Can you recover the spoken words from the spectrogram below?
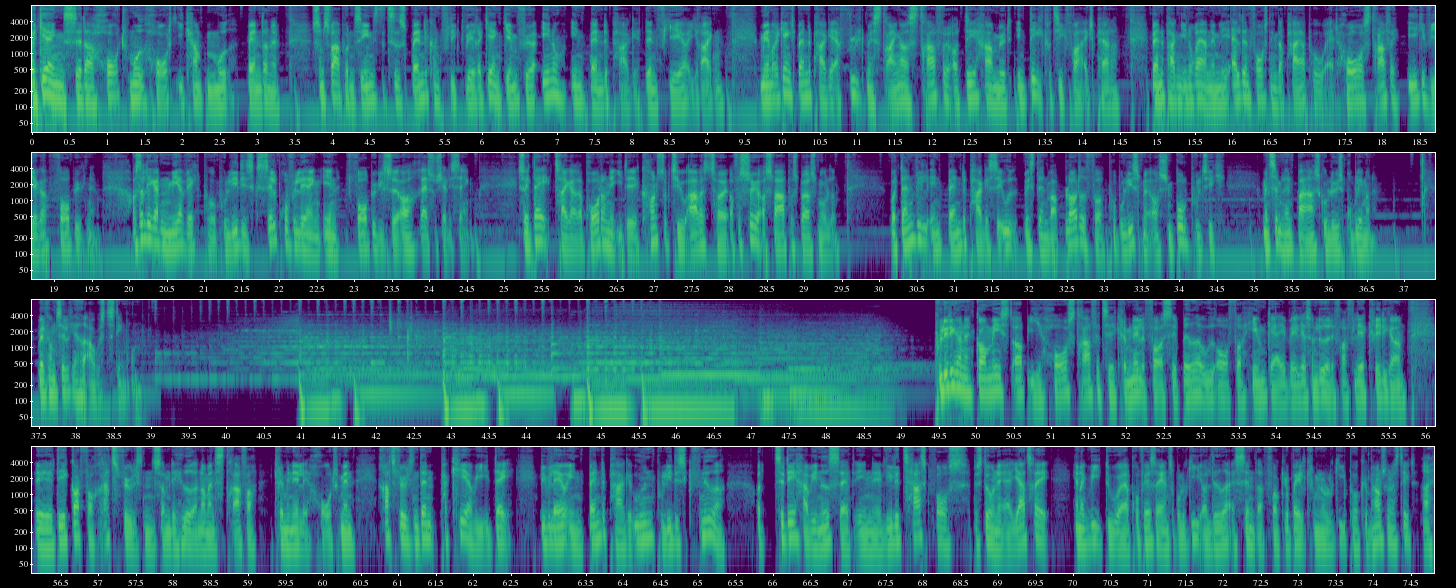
Regeringen sætter hårdt mod hårdt i kampen mod banderne. Som svar på den seneste tids bandekonflikt vil regeringen gennemføre endnu en bandepakke, den fjerde i rækken. Men regeringsbandepakke er fyldt med strengere straffe, og det har mødt en del kritik fra eksperter. Bandepakken ignorerer nemlig al den forskning, der peger på, at hårdere straffe ikke virker forebyggende. Og så ligger den mere vægt på politisk selvprofilering end forebyggelse og resocialisering. Så i dag trækker reporterne i det konstruktive arbejdstøj og forsøger at svare på spørgsmålet. Hvordan ville en bandepakke se ud, hvis den var blottet for populisme og symbolpolitik, men simpelthen bare skulle løse problemerne? Velkommen til, jeg hedder August Stenbrun. Politikerne går mest op i hårde straffe til kriminelle for at se bedre ud over for hævngærige vælgere. Så lyder det fra flere kritikere. Øh, det er godt for retsfølelsen, som det hedder, når man straffer kriminelle hårdt. Men retsfølelsen, den parkerer vi i dag. Vi vil lave en bandepakke uden politisk fnider. Og til det har vi nedsat en øh, lille taskforce bestående af jer tre. Henrik Vig, du er professor i antropologi og leder af Center for Global Kriminologi på Københavns Universitet. Hej.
